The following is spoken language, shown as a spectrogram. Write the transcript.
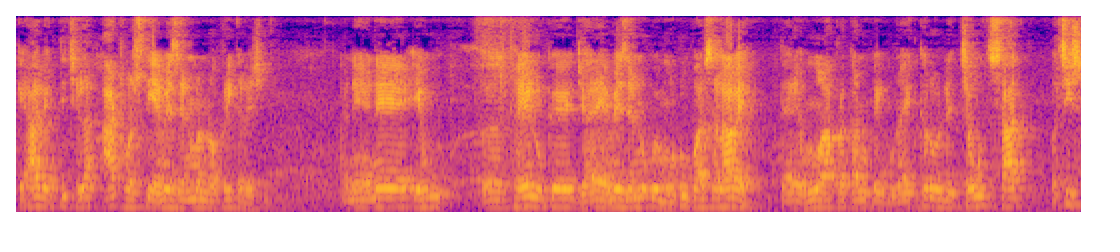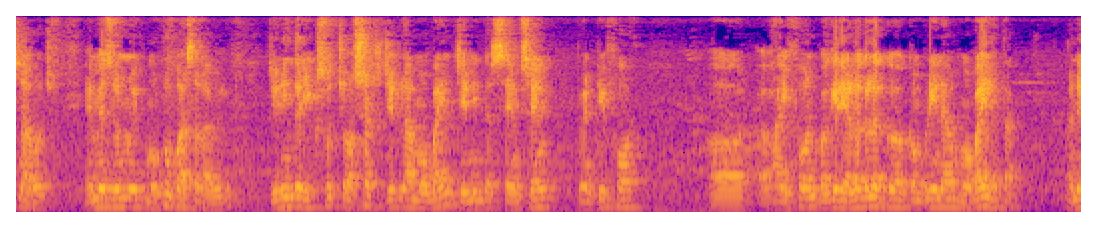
કે આ વ્યક્તિ છેલ્લા આઠ વર્ષથી એમેઝોનમાં નોકરી કરે છે. અને એને એવું થયેલું કે જ્યારે એમેઝોનનું કોઈ મોટું પાર્સલ આવે, ત્યારે હું આ પ્રકારનું કંઈ ગુનાહિત કરું એટલે ચૌદ સાત પચીસના રોજ એમેઝોનનું એક મોટું પાર્સલ આવેલું, જેની અંદર એકસો ચોસઠ જેટલા મોબાઈલ, જેની અંદર સેમસંગ ટ્વેન્ટી ફોર આઈફોન વગેરે અલગ અલગ કંપનીના મોબાઈલ હતા, અને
